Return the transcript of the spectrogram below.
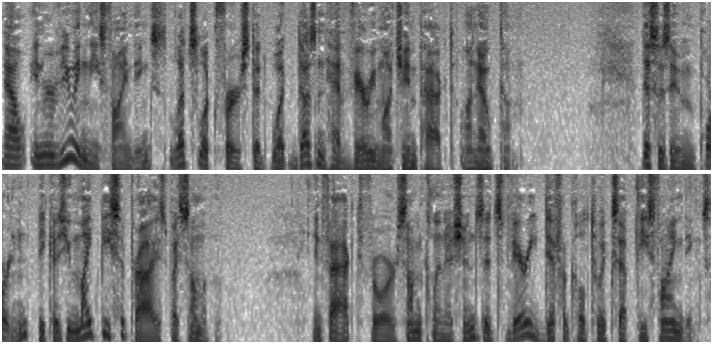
Now, in reviewing these findings, let's look first at what doesn't have very much impact on outcome. This is important because you might be surprised by some of them. In fact, for some clinicians, it's very difficult to accept these findings,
